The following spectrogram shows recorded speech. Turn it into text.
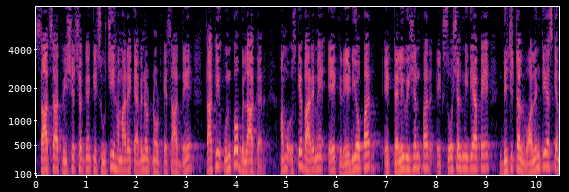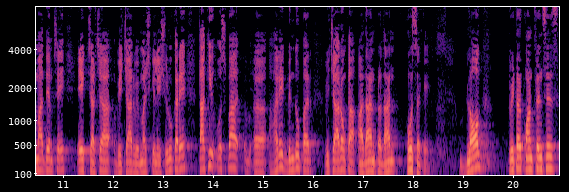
साथ साथ विशेषज्ञों की सूची हमारे कैबिनेट नोट के साथ दें, ताकि उनको बुलाकर हम उसके बारे में एक रेडियो पर, एक टेलीविज़न पर, एक सोशल मीडिया पे, डिजिटल वॉलंटियर्स के माध्यम से एक चर्चा, विचार, विमर्श के लिए शुरू करें, ताकि उस पर हर एक बिंदु पर विचारों का आदान प्रदान हो सके। Blog, Twitter conferences,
